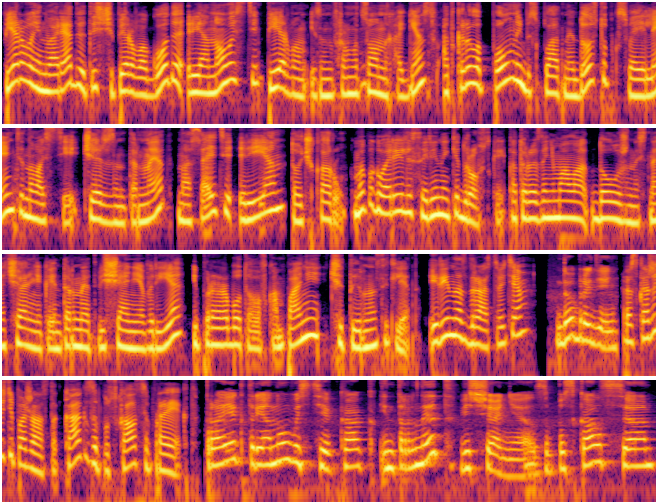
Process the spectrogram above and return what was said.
1 января 2001 года РИА Новости первым из информационных агентств открыла полный бесплатный доступ к своей ленте новостей через интернет на сайте rian.ru. Мы поговорили с Ириной Кедровской, которая занимала должность начальника интернет-вещания в РИА и проработала в компании 14 лет. Ирина, здравствуйте. Добрый день. Расскажите, пожалуйста, как запускался проект? Проект РИА Новости как интернет-вещание запускался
